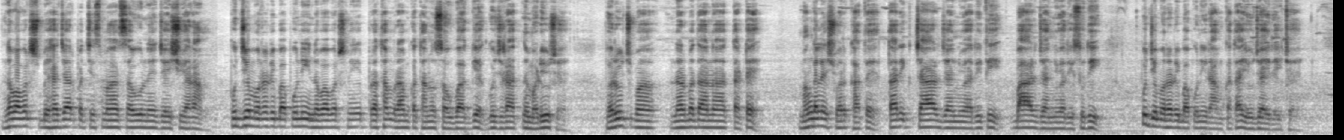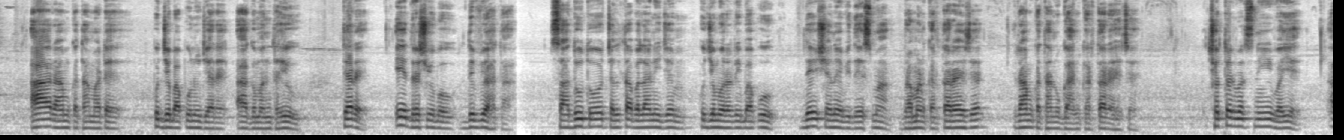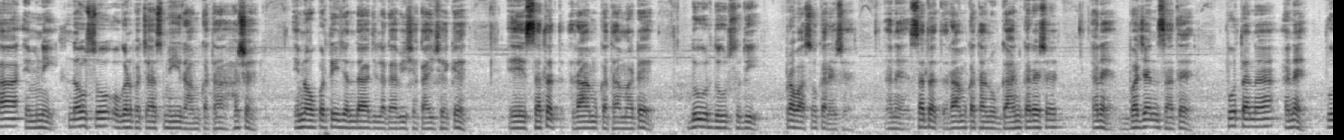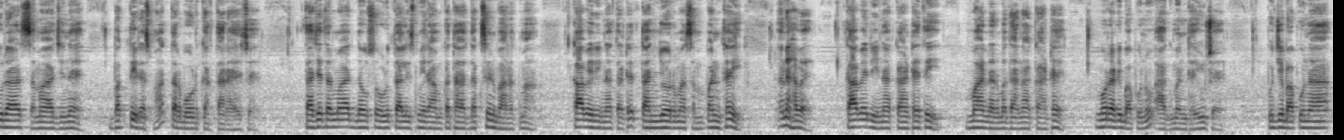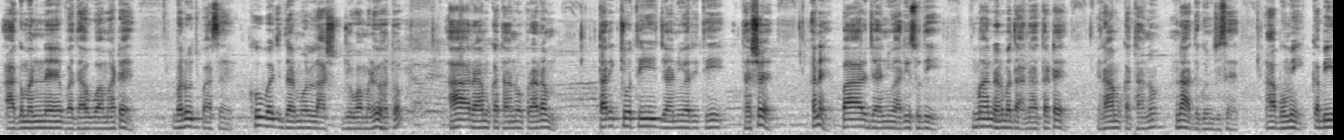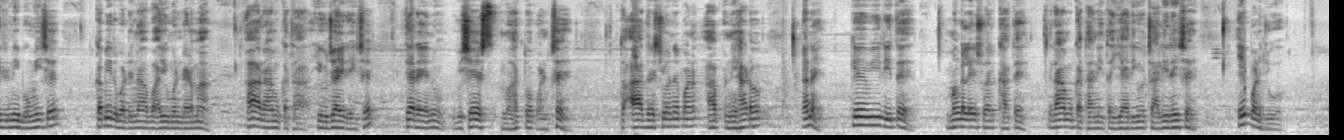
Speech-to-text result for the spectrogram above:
નવા વર્ષ બે હજાર પચીસમાં સૌને જય સિયારામ પૂજ્ય મોરારી બાપુની નવા વર્ષની પ્રથમ રામકથાનું સૌભાગ્ય ગુજરાતને મળ્યું છે. ભરૂચમાં નર્મદાના તટે મંગલેશ્વર ખાતે તારીખ ચાર જાન્યુઆરીથી બાર જાન્યુઆરી સુધી પૂજ્ય મોરારી બાપુની રામકથા યોજાઈ રહી છે. આ રામકથા માટે પૂજ્ય બાપુનું જ્યારે આગમન થયું, ત્યારે એ દ્રશ્યો બહુ દિવ્ય હતા. સાધુ તો ચલતા ભલાની જેમ પૂજ્ય મોરારી બાપુ દેશ અને વિદેશમાં ભ્રમણ કરતા રહે છે, રામકથાનું ગાન કરતા રહે છે. છોતેર વર્ષની વયે આ એમની નવસો ઓગણપચાસમી રામકથા હશે. એમના ઉપરથી જ અંદાજ લગાવી શકાય છે કે એ સતત રામકથા માટે દૂર દૂર સુધી પ્રવાસો કરે છે અને સતત રામકથાનું ગાન કરે છે અને ભજન સાથે પોતાના અને પૂરા સમાજને ભક્તિરસમાં તરબોળ કરતા રહે છે. તાજેતરમાં જ નવસો અડતાલીસમી રામકથા દક્ષિણ ભારતમાં કાવેરીના તટે તાંજોરમાં સંપન્ન થઈ અને હવે કાવેરીના કાંઠેથી મા નર્મદાના કાંઠે મોરારી બાપુનું આગમન થયું છે. પૂજ્ય બાપુના આગમનને વધાવવા માટે ભરૂચ પાસે ખૂબ જ ધર્મોલ્લાસ જોવા મળ્યો હતો. આ રામકથાનો પ્રારંભ તારીખ ચોથી જાન્યુઆરીથી થશે અને બાર જાન્યુઆરી સુધી મા નર્મદાના તટે રામકથાનો નાદ ગુંજશે. આ ભૂમિ કબીરની ભૂમિ છે. કબીરવડના વાયુમંડળમાં આ રામકથા યોજાઈ રહી છે ત્યારે એનું વિશેષ મહત્ત્વ પણ છે. તો આ દ્રશ્યોને પણ આપ નિહાળો અને કેવી રીતે મંગલેશ્વર ખાતે રામકથાની તૈયારીઓ ચાલી રહી છે એ પણ જુઓ.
